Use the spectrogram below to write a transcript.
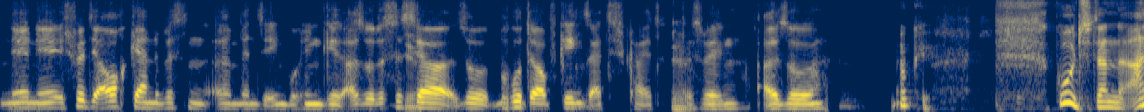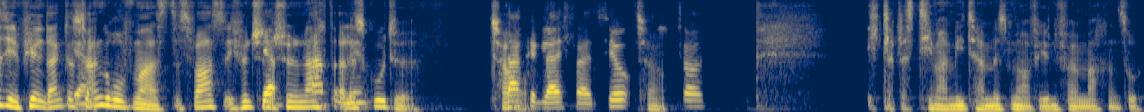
nee, nee, ich würde ja auch gerne wissen, äh, wenn sie irgendwo hingeht. Also das ist ja, so, beruht ja auf Gegenseitigkeit. Deswegen, also. Okay. Gut, dann Asin, vielen Dank, dass Ja. du angerufen hast. Das war's. Ich wünsche dir Ja, eine schöne Nacht. Alles. Gute. Ciao. Danke gleichfalls. Jo. Ciao. Ciao. Ich glaube, das Thema Mieter müssen wir auf jeden Fall machen. So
